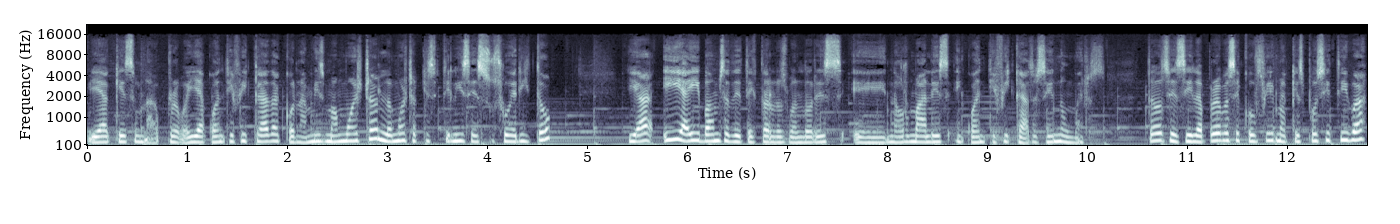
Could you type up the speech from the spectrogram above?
ya que es una prueba ya cuantificada con la misma muestra. La muestra que se utiliza es su suerito, y ahí vamos a detectar los valores eh, normales en cuantificados, en números. Entonces, si la prueba se confirma que es positiva,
